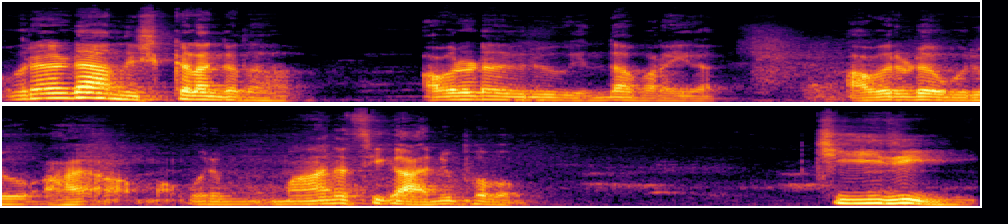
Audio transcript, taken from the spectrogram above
അവരുടെ ആ നിഷ്കളങ്കത അവരുടെ ഒരു എന്താ പറയുക അവരുടെ ഒരു ഒരു മാനസിക അനുഭവം. ചിരി.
